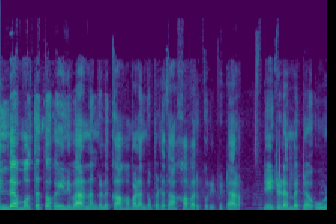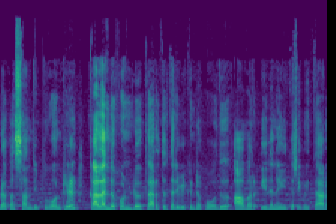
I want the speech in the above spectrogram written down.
இந்த மொத்த தொகை நிவாரணங்களுக்காக வழங்கப்பட்டதாக அவர் குறிப்பிட்டார். நேற்று இடம்பெற்ற ஊடக சந்திப்பு ஒன்றில் கலந்து கொண்டு கருத்து தெரிவிக்கின்ற போது அவர் இதனை தெரிவித்தார்.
